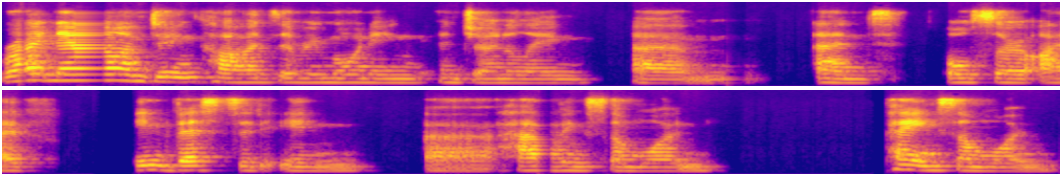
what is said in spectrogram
Right now i'm doing cards every morning and journaling um, and also I've invested in uh, having someone paying someone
